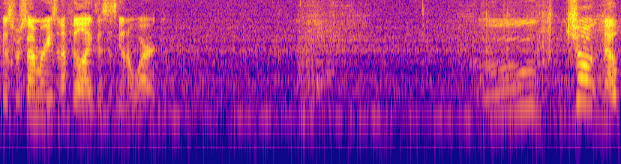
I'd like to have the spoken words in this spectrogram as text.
Because for some reason I feel like this is going to work. Ooh, chunk! Nope.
